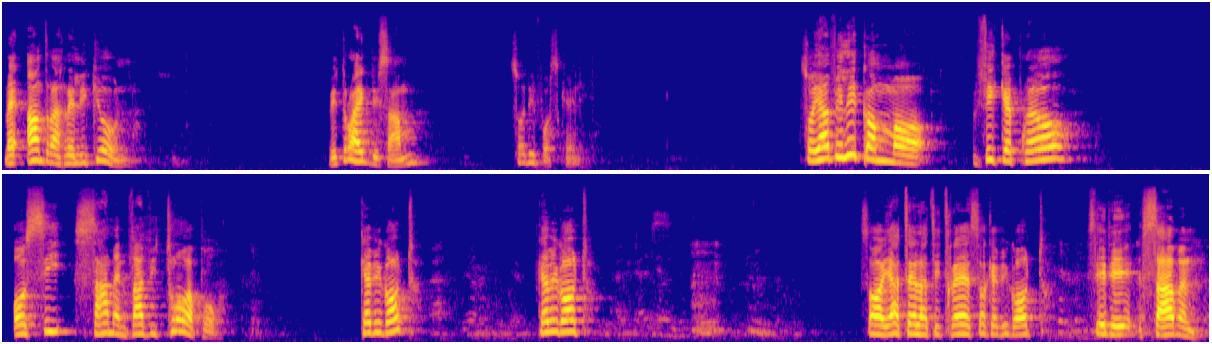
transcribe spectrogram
med andre religioner. Vi tror ikke det samme, så det er forskelligt. Så jeg vil ikke om, uh, vi kan prøve at sige sammen, hvad vi tror på. Kan vi godt? Kan vi godt? Så jeg tæller til tre, så kan vi godt se det sammen.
